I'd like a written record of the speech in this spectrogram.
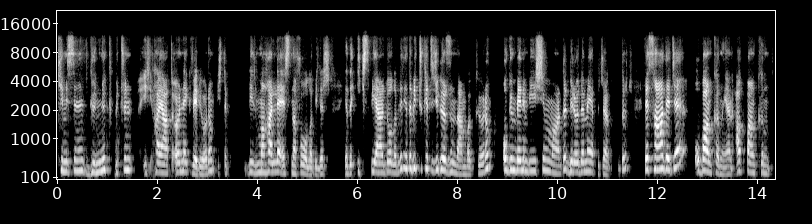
Kimisinin günlük bütün hayatı örnek veriyorum. İşte bir mahalle esnafı olabilir ya da X bir yerde olabilir ya da bir tüketici gözünden bakıyorum. O gün benim bir işim vardır, bir ödeme yapacaktır ve sadece o bankanın yani Akbank'ın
